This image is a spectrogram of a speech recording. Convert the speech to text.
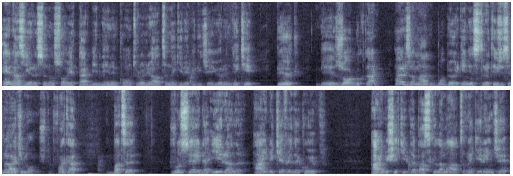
en az yarısının Sovyetler Birliği'nin kontrolü altına girebileceği yönündeki büyük e, zorluklar her zaman bu bölgenin stratejisine hakim olmuştur. Fakat Batı Rusya ile İran'ı aynı kefede koyup aynı şekilde baskılama altına girince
